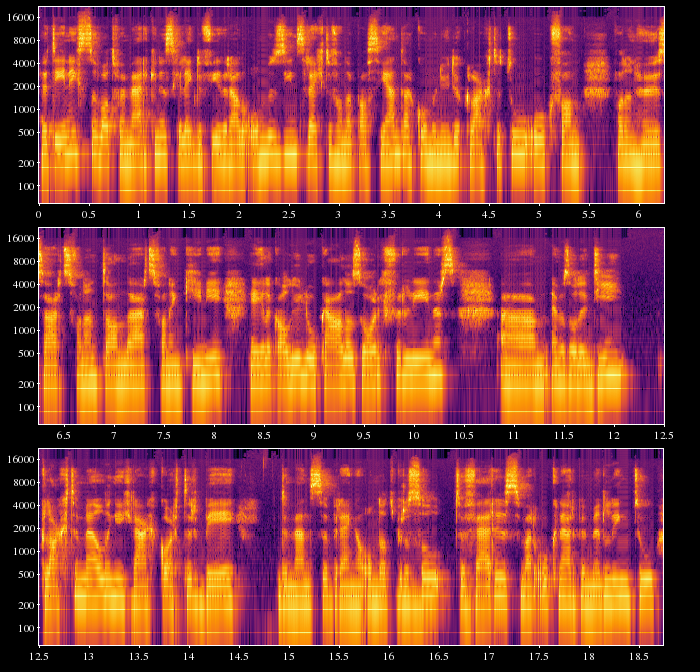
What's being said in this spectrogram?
Het enigste wat we merken is, gelijk de federale ombudsdienst, rechten van de patiënt, daar komen nu de klachten toe, ook van, van een huisarts, van een tandarts, van een kine, eigenlijk al uw lokale zorgverleners. Ehm, en we zouden die klachtenmeldingen graag korter bij de mensen brengen, omdat Brussel te ver is, maar ook naar bemiddeling toe,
